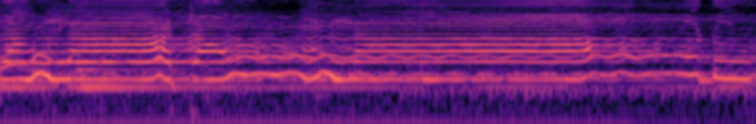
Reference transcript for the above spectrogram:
rằng là trong lá đục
